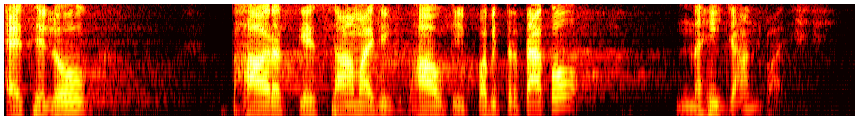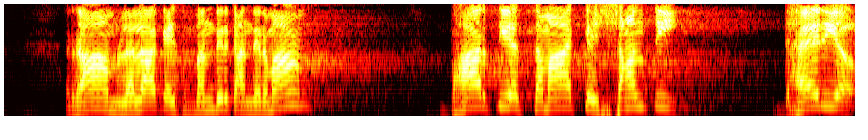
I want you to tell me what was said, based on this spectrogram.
ऐसे लोग भारत के सामाजिक भाव की पवित्रता को नहीं जान पाए। रामलला के इस मंदिर का निर्माण भारतीय समाज के शांति, धैर्य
